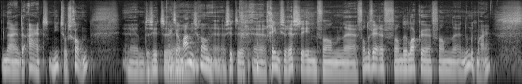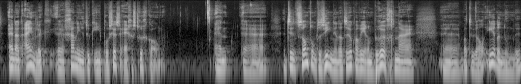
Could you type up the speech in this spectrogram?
naar de aard niet zo schoon. Um, er zit, het is helemaal niet schoon. Uh, er zitten uh, chemische resten in van, van de verf, van de lakken, van noem het maar. En uiteindelijk gaan die natuurlijk in je proces ergens terugkomen. En het is interessant om te zien, en dat is ook wel weer een brug naar wat u al eerder noemde.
